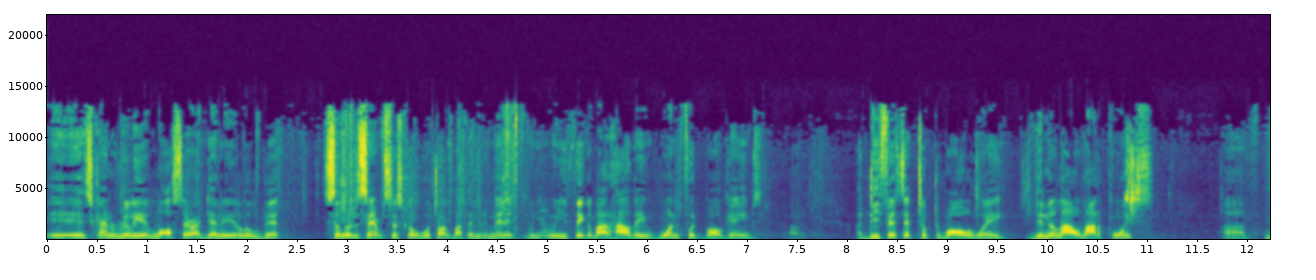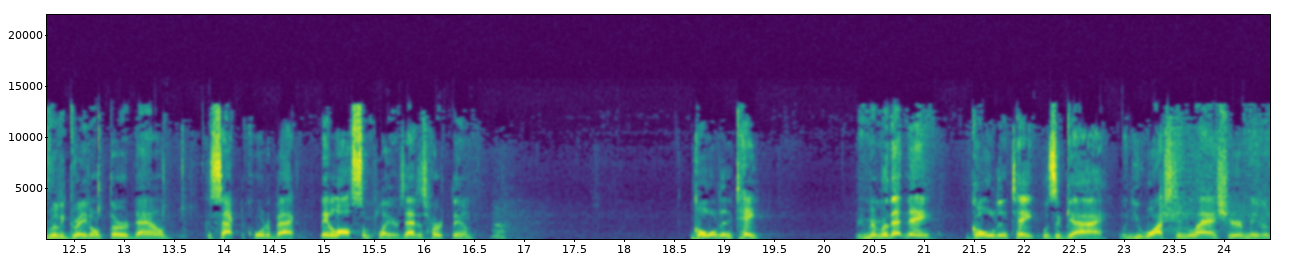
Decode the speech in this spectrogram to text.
is kind of really lost their identity a little bit. Similar to San Francisco, we'll talk about them in a minute. When, when you think about how they won football games, a defense that took the ball away, didn't allow a lot of points, uh, really great on third down, could sack the quarterback. They lost some players. That has hurt them. Golden Tate. Remember that name? Golden Tate was a guy, when you watched him last year, made a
